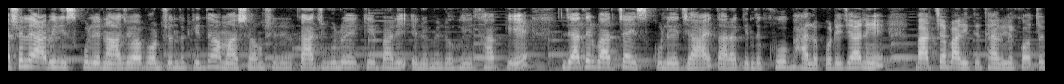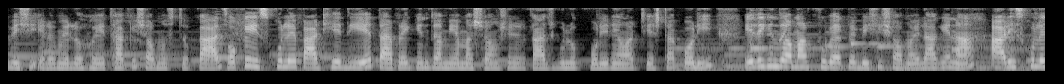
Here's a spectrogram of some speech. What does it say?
আসলে আবির স্কুলে না যাওয়া পর্যন্ত কিন্তু আমার সংসারের কাজগুলো একেবারে এলোমেলো হয়ে থাকে। যাদের বাচ্চা স্কুলে যায়, তারা কিন্তু খুব ভালো করে জানে। বাচ্চা বাড়িতে থাকলে কত বেশি এলোমেলো হয়ে থাকে সমস্ত কাজ। ওকে স্কুলে পাঠিয়ে দিয়ে তারপরে কিন্তু আমি আমার সংসারের কাজগুলো করে নেওয়ার চেষ্টা করি। এতে কিন্তু আমার খুব একটা বেশি সময় লাগে না। আর স্কুলে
